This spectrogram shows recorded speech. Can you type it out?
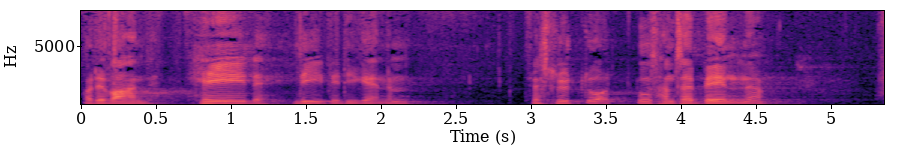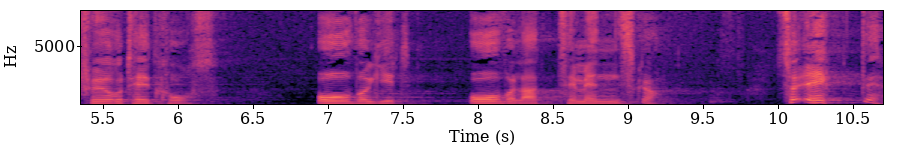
Og det var han hele livet igjennom. Til slutt lot han seg binde føre til et kors. Overgitt, overlatt til mennesker. Så ekte,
